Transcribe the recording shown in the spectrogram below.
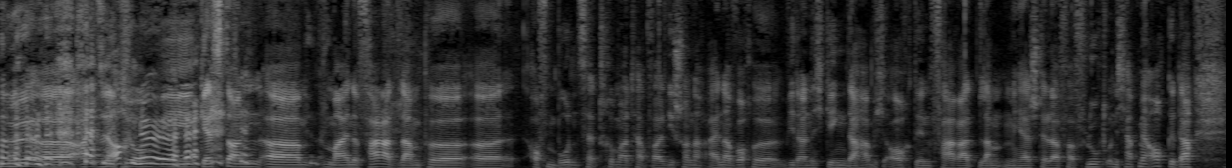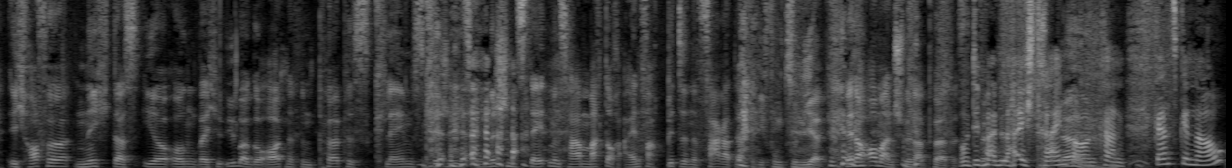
nö, äh, als ich Och, irgendwie nö. gestern äh, meine Fahrradlampe äh, auf dem Boden zertrümmert habe, weil die schon nach einer Woche wieder nicht ging. Da habe ich auch den Fahrradlampenhersteller verflucht und ich habe mir auch gedacht, ich hoffe nicht, dass ihr irgendwelche übergeordneten Purpose Claims, Visions und Mission Statements haben. Macht doch einfach bitte eine Fahrradlampe, die funktioniert. Wäre doch auch mal ein schöner Purpose. Und die man leicht reinbauen ja. kann. Ganz genau.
